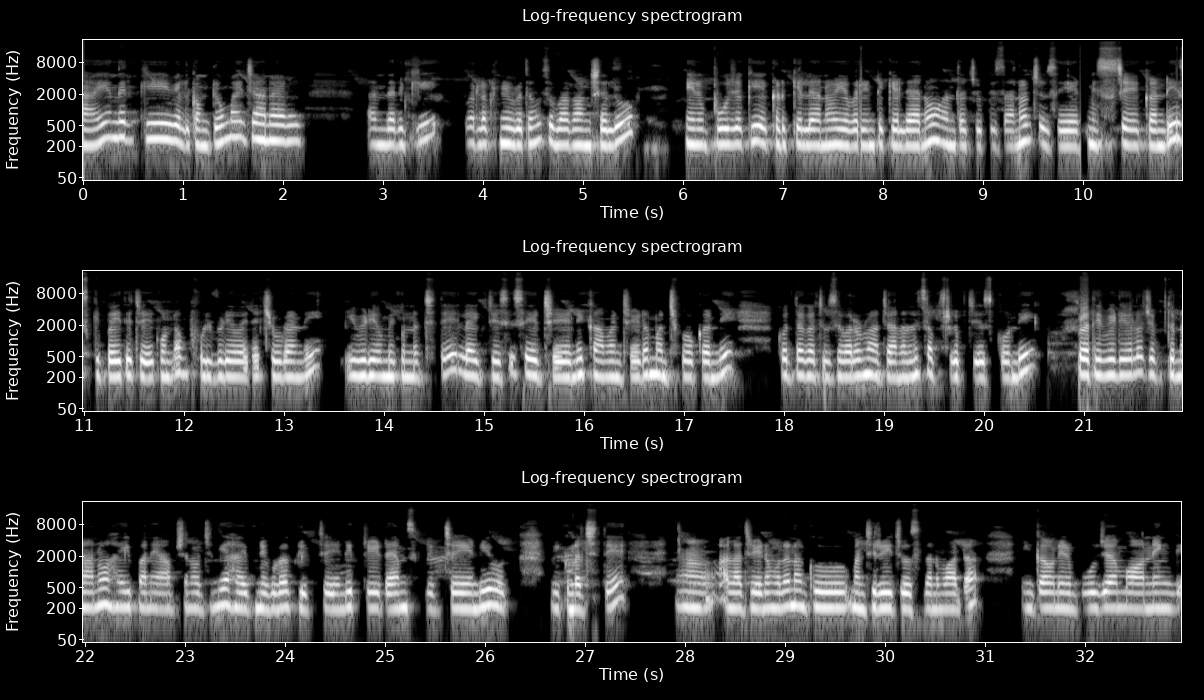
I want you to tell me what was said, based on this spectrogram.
Hi అందరికీ welcome to my channel. అందరికీ వరలక్ష్మి వ్రతం శుభాకాంక్షలు. నేను పూజకి ఎక్కడికి వెళ్ళాను ఎవరింటికి వెళ్ళాను అంతా చూపిస్తాను. చూసే మిస్ చేయకండి స్కిప్ అయితే చేయకుండా ఫుల్ వీడియో అయితే చూడండి. ఈ వీడియో మీకు నచ్చితే లైక్ చేసి షేర్ చేయండి కామెంట్ చేయడం మర్చిపోకండి. కొత్తగా చూసేవాళ్ళు నా ఛానల్ని సబ్స్క్రైబ్ చేసుకోండి. ప్రతి వీడియోలో చెప్తున్నాను హైప్ అనే ఆప్షన్ వచ్చింది. హైప్ని కూడా క్లిక్ చేయండి త్రీ టైమ్స్ క్లిక్ చేయండి. మీకు నచ్చితే అలా చేయడం వల్ల నాకు మంచి రీచ్ వస్తుంది అన్నమాట ఇంకా నేను పూజ మార్నింగ్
